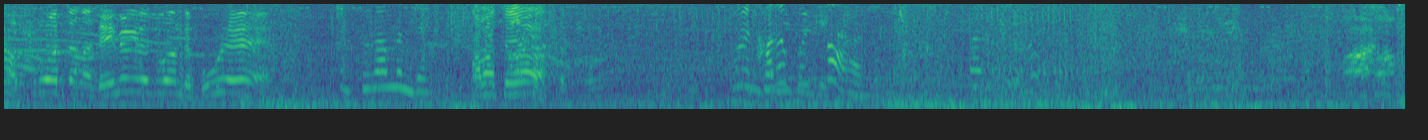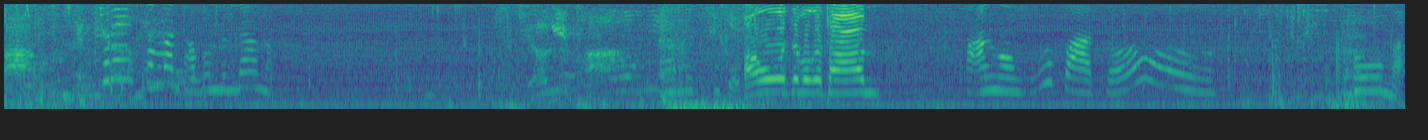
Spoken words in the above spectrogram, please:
아 들어왔잖아. 네 명이나 들어왔는데 뭐해? 쭉 들어가면 돼. 잡았어요. 우리 다 잡고 있어. 트레이서만 잡으면 돼 하나. 방어체계 방어 제목을 탐 방어구 봐도 보호막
